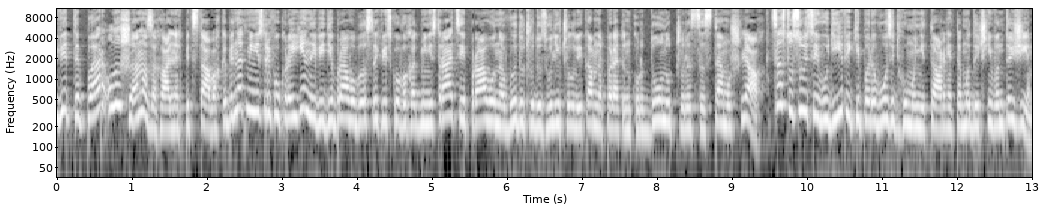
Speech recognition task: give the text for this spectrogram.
Відтепер лише на загальних підставах Кабінет міністрів України відібрав обласних військових адміністрацій право на видачу дозволів чоловікам на перетин кордону через систему шлях. Це стосується і водіїв, які перевозять гуманітарні та медичні вантажі.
